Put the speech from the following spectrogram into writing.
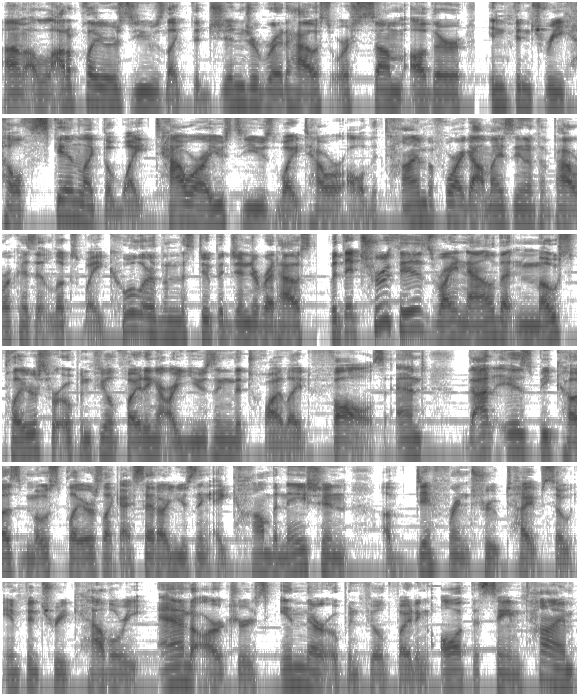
Um, a lot of players use like the gingerbread house or some other infantry health skin like the white tower. I used to use white tower all the time before I got my zenith of power because it looks way cooler than the stupid gingerbread house. But the truth is right now that most players for open field fighting are using the Twilight Falls and that is because most players like I said are using a combination of different troop types. So infantry cavalry and archers in their open field fighting all at the same time.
